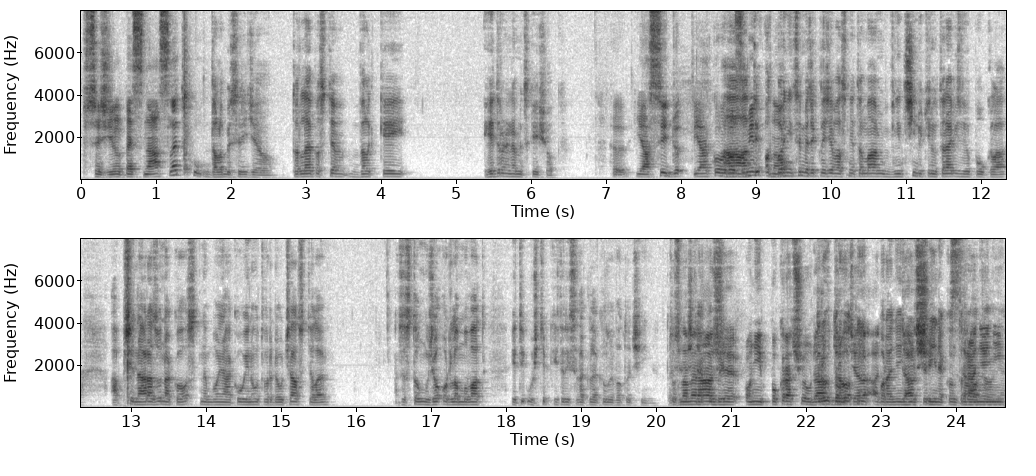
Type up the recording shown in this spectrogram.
přežil bez následků. Dalo by se říct, že jo. Tohle je prostě velký hydrodynamický šok. Já si do, jako a rozumím... ty no. odborníci no. mi řekli, že vlastně to má vnitřní dutinu, která je víc vypoukla a při nárazu na kost nebo nějakou jinou tvrdou část těle se z toho můžou odlamovat i ty úštěpky, které se takhle jako otočí. to znamená, že oni pokračují dál v těle a poranění, další zranění.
